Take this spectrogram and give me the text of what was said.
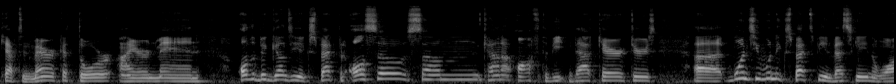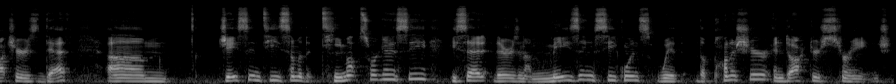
Captain America, Thor, Iron Man, all the big guns you expect, but also some kind of off the beaten path characters. Uh, ones you wouldn't expect to be investigating the Watcher's death. Um, Jason teased some of the team ups we're going to see. He said there is an amazing sequence with the Punisher and Doctor Strange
